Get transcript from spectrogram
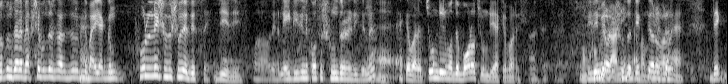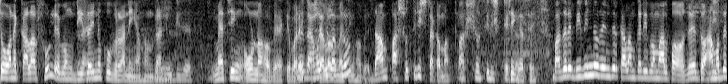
নতুন যারা ব্যবসায়ী বন্ধু আছে তাদের জন্য ভাই একদম ফুললি সুযোগ সুবিধা দিচ্ছে। জি জি। দেখেন এই ডিজাইন কত সুন্দর একটা ডিজাইন হ্যাঁ? একেবারে চুন্ডির মধ্যে বড় চুন্ডি একেবারে। আচ্ছা আচ্ছা। দেখতে আরও ভালো হ্যাঁ লাগছে। দেখতেও অনেক কালারফুল এবং ডিজাইনও খুব রানিং আলহামদুলিল্লাহ। রানিং ডিজাইন ম্যাচিং ওড়না হবে একেবারে মাত্র? ম্যাচিং হবে। দাম পাঁচশো তিরিশ টাকা মাত্র। পাঁচশো টাকা। ঠিক আছে। বাজারে বিভিন্ন রেঞ্জের কালামকারি বা মাল পাওয়া যায়। তো আমাদের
